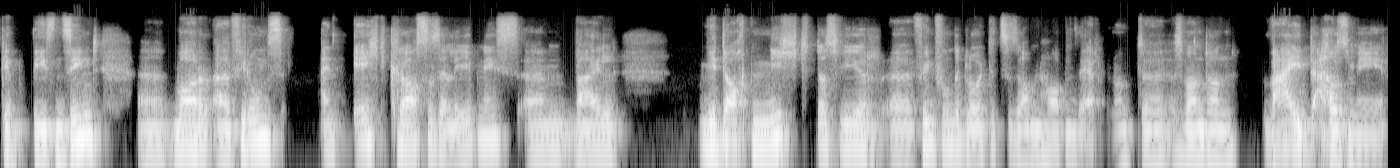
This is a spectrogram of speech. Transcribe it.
gewesen sind, war für uns ein echt krasses Erlebnis, ähm, weil wir dachten nicht, dass wir äh, 500 Leute zusammen haben werden. Und äh, es waren dann weitaus mehr.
